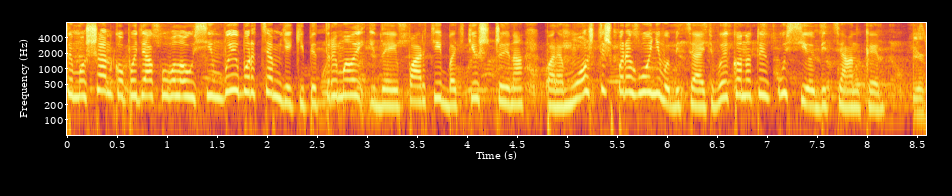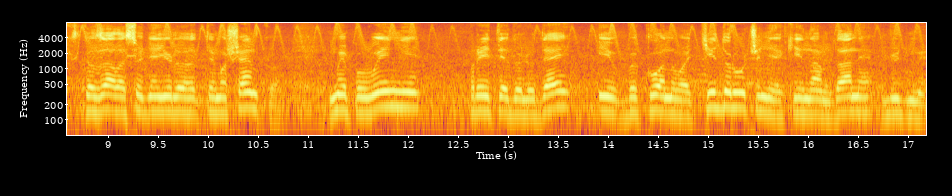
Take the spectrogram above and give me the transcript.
Тимошенко подякувала усім виборцям, які підтримали ідеї партії «Батьківщина». Переможці ж перегонів обіцяють виконати усі обіцянки. Як сказала сьогодні Юлія Тимошенко, ми повинні прийти до людей і виконувати ті доручення, які нам дані людьми.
